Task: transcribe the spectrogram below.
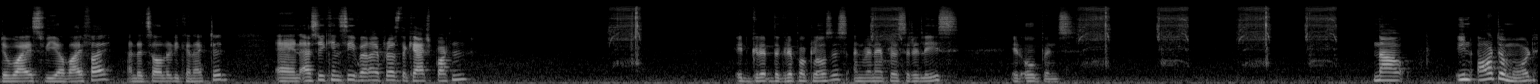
device via Wi-Fi, and it's already connected. And as you can see, when I press the catch button, it grip the gripper closes, and when I press release, it opens. Now, in auto mode,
